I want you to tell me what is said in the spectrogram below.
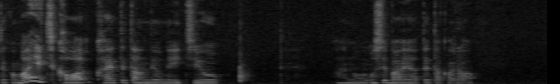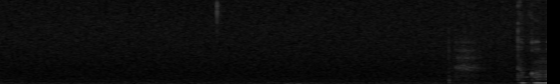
てか毎日変わ変えてたんだよね一応。あのお芝居やってたから。から。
